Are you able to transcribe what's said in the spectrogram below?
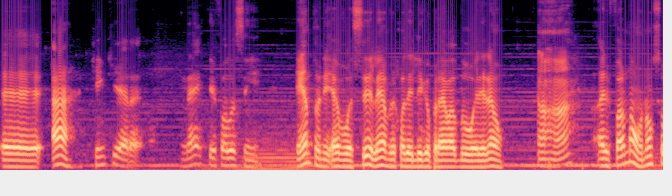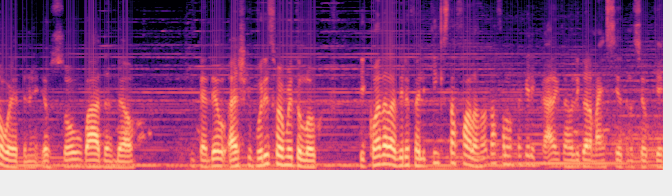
é, Ah, quem que era? Né? Que ele falou assim: Anthony, é você? Lembra quando ele liga pra ela do orelhão? Aham. Aí ele fala: Não, eu não sou o Anthony, eu sou o Adam Bell. Entendeu? Acho que por isso foi muito louco. E quando ela vira, eu falei: Quem que você tá falando? Não tá falando com aquele cara que tava ligando mais cedo, não sei o quê.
